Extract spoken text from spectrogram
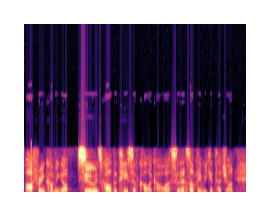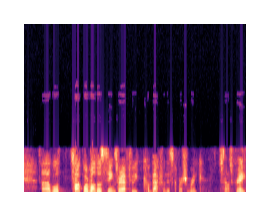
offering coming up soon. It's called the Taste of Kalakaua, so that's something we can touch on. Uh, we'll talk more about those things right after we come back from this commercial break. sounds great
